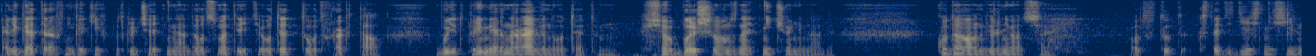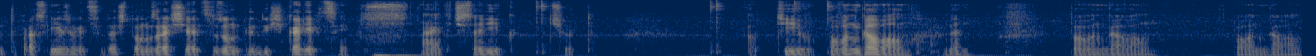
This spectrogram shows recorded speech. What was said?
аллигаторов никаких подключать не надо. Вот смотрите, вот это вот фрактал будет примерно равен вот этому. Все, больше вам знать ничего не надо. Куда он вернется? Вот тут, кстати, здесь не сильно-то прослеживается, да, что он возвращается в зону предыдущей коррекции. А, это часовик. Черт. Вот пованговал, да? Пованговал. Пованговал.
